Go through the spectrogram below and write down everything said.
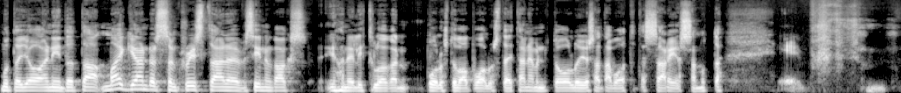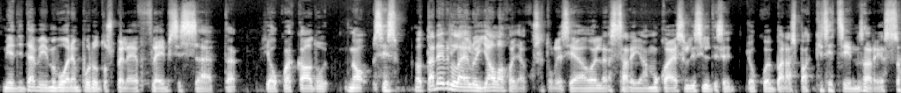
mutta joo, niin tota, Mike Anderson, Chris Tanner, siinä on kaksi ihan elittiluokan puolustavaa puolusta, että hän nyt on ollut jo sata vuotta tässä sarjassa, mutta ei, mietitään viime vuoden pudotuspelejä Flamesissa, että joukkue kaatui, no siis, no Tadevilla ei ollut jalkoja, kun se tuli siellä Oilers-sarjaan mukaan, ja se oli silti se joukkueen paras pakki sitten siinä sarjassa.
